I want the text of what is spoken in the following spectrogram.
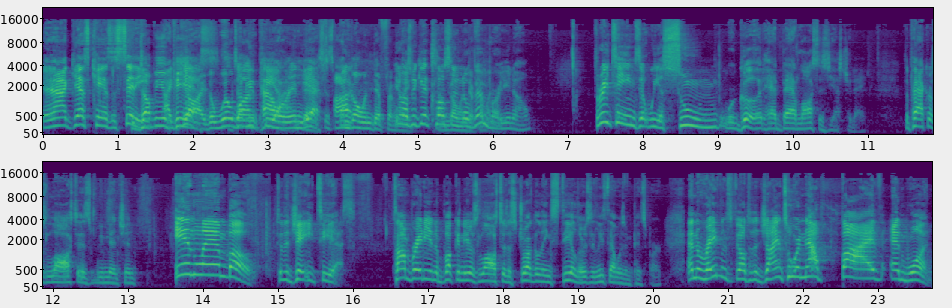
and I guess Kansas City. The WPI, the Wilbon Power Index. Yes, it's I'm going differently. You know, as we get closer to November, you know, three teams that we assumed were good had bad losses yesterday. The Packers lost, as we mentioned, in Lambeau to the Jets. Tom Brady and the Buccaneers lost to the struggling Steelers. At least that was in Pittsburgh. And the Ravens fell to the Giants, who are now five and one.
